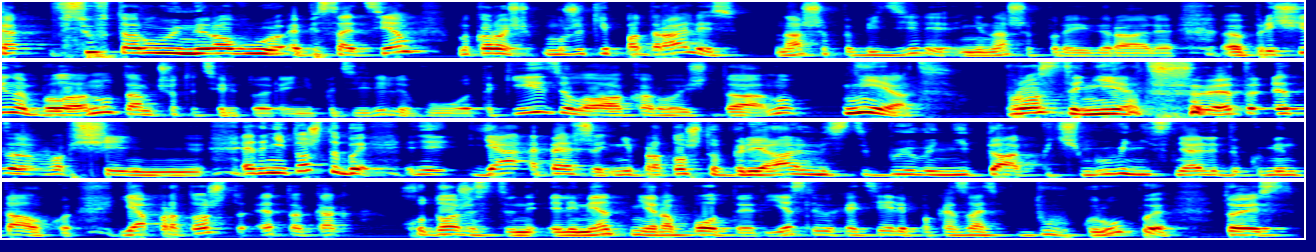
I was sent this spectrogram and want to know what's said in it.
как всю Вторую мировую описать тем, ну, короче, мужики подрались, наши победили, не наши проиграли. Э, причина была, ну, там что-то территория не поделили, вот. Такие дела, короче, да. Ну, нет. Просто нет. Это, это вообще... Не... Это не то, чтобы... Я, опять же, не про то, что в реальности было не так. Почему вы не сняли документалку? Я про то, что это как художественный элемент не работает. Если вы хотели показать дух группы, то есть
